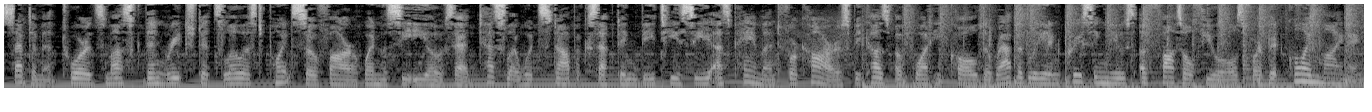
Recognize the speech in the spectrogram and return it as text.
Sentiment towards Musk then reached its lowest point so far when the CEO said Tesla would stop accepting BTC as payment for cars because of what he called the rapidly increasing use of fossil fuels for Bitcoin mining.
